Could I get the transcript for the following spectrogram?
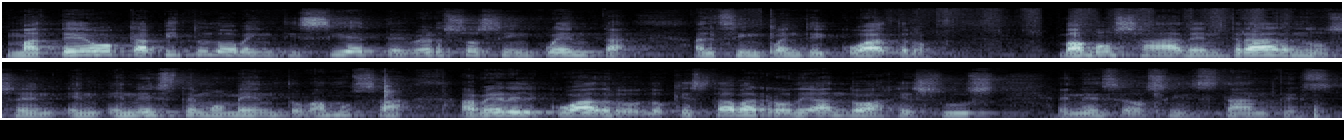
Mateo capítulo 27, versos 50 al 54. Vamos a adentrarnos en, este momento, vamos a, a ver el cuadro, lo que estaba rodeando a Jesús en esos instantes.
